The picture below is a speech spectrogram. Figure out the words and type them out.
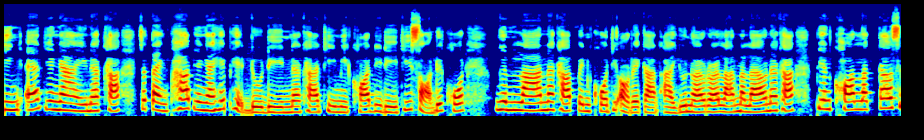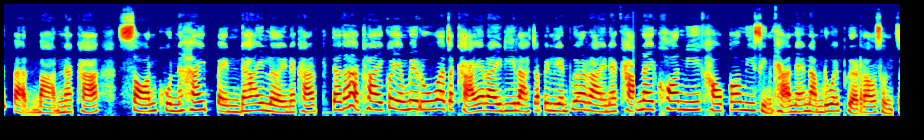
ยิงแอดยังไงนะคะ จะแต่งภาพยังไงให้เพจดูดีนะคะ ทีมีคอร์สดีๆ ที่สอนด้วยโค้ดเงินล้านนะคะ เป็นโค้ดที่ออกรายการอายุน้อยร้อยล้านมาแล้วนะคะ เพียงคอร์สละ 98 บาทนะคะ สอนคุณให้เป็นได้เลยนะคะ แต่ถ้าหากใครก็ยังไม่รู้ว่าจะขายอะไรดีล่ะ จะไปเรียนเพื่ออะไรนะคะ ในคอร์สนี้เขาก็มีสินค้าแนะนำด้วยเผื่อเราสนใจ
